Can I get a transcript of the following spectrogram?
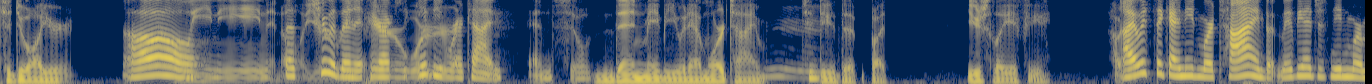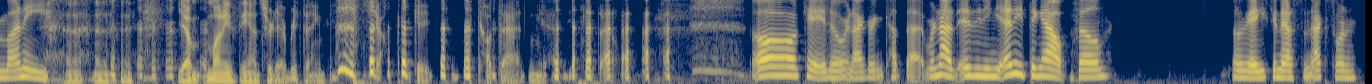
to do all your oh, cleaning and all that's your true. Then it would actually give you more time. and so then maybe you would have more time to Hmm. do the. But usually, if you, I always think I need more time, but maybe I just need more money. yeah, money's the answer to everything. Yeah, okay, cut that. Yeah, cut that oh, okay. No, we're not going to cut that. We're not editing anything out, Phil. Okay, you can ask the next one.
